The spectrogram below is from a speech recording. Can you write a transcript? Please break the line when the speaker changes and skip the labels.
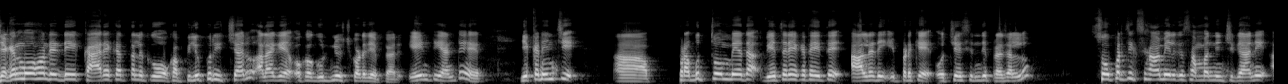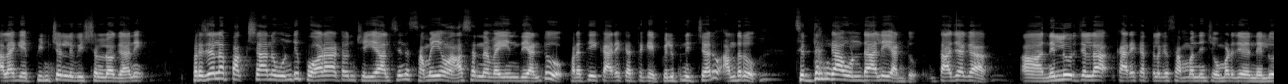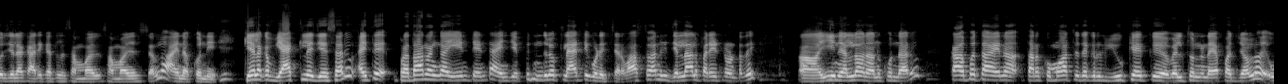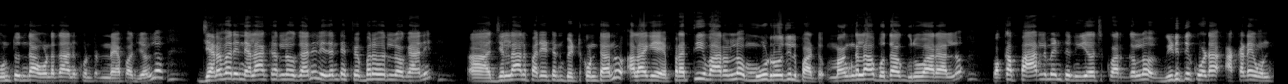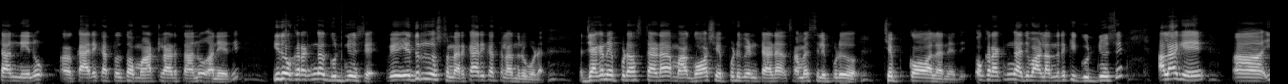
జగన్మోహన్ రెడ్డి కార్యకర్తలకు ఒక పిలుపునిచ్చారు అలాగే ఒక గుడ్ న్యూస్ కూడా చెప్పారు. ఏంటి అంటే ఇక నుంచి ప్రభుత్వం మీద వ్యతిరేకత అయితే ఆల్రెడీ ఇప్పటికే వచ్చేసింది ప్రజల్లో. సూపర్ సిక్స్ హామీలకు సంబంధించి కానీ అలాగే పింఛన్ల విషయంలో కానీ ప్రజల పక్షాన ఉండి పోరాటం చేయాల్సిన సమయం ఆసన్నమైంది అంటూ ప్రతి కార్యకర్తకి పిలుపునిచ్చారు. అందరూ సిద్ధంగా ఉండాలి అంటూ. తాజాగా నెల్లూరు జిల్లా కార్యకర్తలకు సంబంధించి ఉమ్మడి నెల్లూరు జిల్లా కార్యకర్తలకు సంబంధ సమావేశంలో ఆయన కొన్ని కీలక వ్యాఖ్యలు చేశారు. అయితే ప్రధానంగా ఏంటి అంటే ఆయన చెప్పి ఇందులో క్లారిటీ కూడా ఇచ్చారు. వాస్తవానికి జిల్లాల పర్యటన ఉంటుంది. ఈ నెలలో అని అనుకున్నారు. కాకపోతే ఆయన తన కుమార్తె దగ్గరకు యూకేకి వెళ్తున్న నేపథ్యంలో ఉంటుందా ఉండదా అనుకుంటున్న నేపథ్యంలో జనవరి నెలాఖరులో కానీ లేదంటే ఫిబ్రవరిలో కానీ జిల్లాల పర్యటన పెట్టుకుంటాను. అలాగే ప్రతి వారంలో మూడు రోజుల పాటు మంగళ బుధ గురువారాల్లో ఒక పార్లమెంటు నియోజకవర్గంలో విడిది కూడా అక్కడే ఉంటాను నేను కార్యకర్తలతో మాట్లాడతాను అనేది. ఇది ఒక రకంగా గుడ్ న్యూసే. ఎదురు చూస్తున్నారు కార్యకర్తలు అందరూ కూడా. జగన్ ఎప్పుడు వస్తాడా? మా ఘోష ఎప్పుడు వింటాడా? సమస్యలు ఎప్పుడు చెప్పుకోవాలనేది. ఒక రకంగా అది వాళ్ళందరికీ గుడ్ న్యూసే. అలాగే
